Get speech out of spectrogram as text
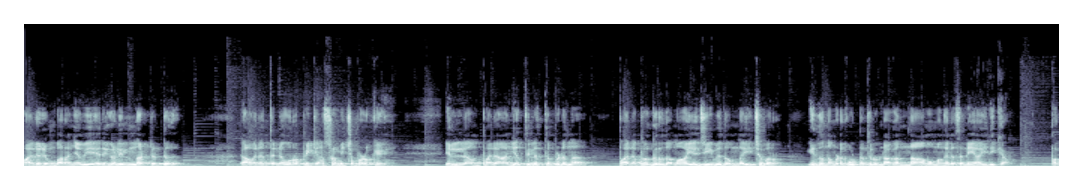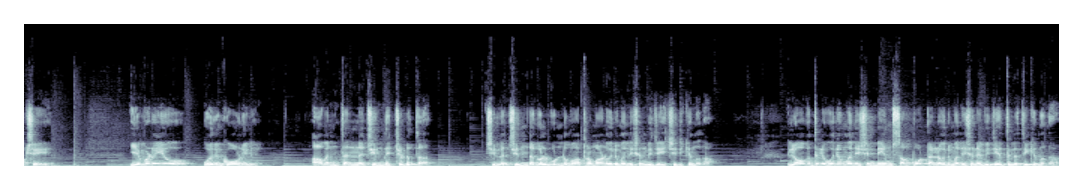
പലരും പറഞ്ഞ വേരുകളിൽ നട്ടിട്ട് അവനെ തന്നെ ഉറപ്പിക്കാൻ ശ്രമിച്ചപ്പോഴൊക്കെ എല്ലാം പരാജയത്തിലെത്തപ്പെടുന്ന പല പ്രകൃതമായ ജീവിതം നയിച്ചവർ ഇന്ന് നമ്മുടെ കൂട്ടത്തിലുണ്ടാകാം നാമും അങ്ങനെ തന്നെയായിരിക്കാം. പക്ഷേ എവിടെയോ ഒരു കോണിൽ അവൻ തന്നെ ചിന്തിച്ചെടുത്ത ചില ചിന്തകൾ കൊണ്ട് മാത്രമാണ് ഒരു മനുഷ്യൻ വിജയിച്ചിരിക്കുന്നത്. ലോകത്തിലെ ഒരു മനുഷ്യന്റെയും സപ്പോർട്ടല്ല ഒരു മനുഷ്യനെ വിജയത്തിലെത്തിക്കുന്നത്.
